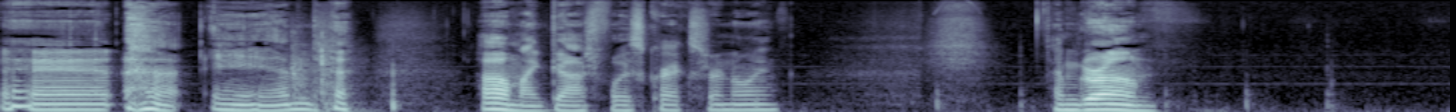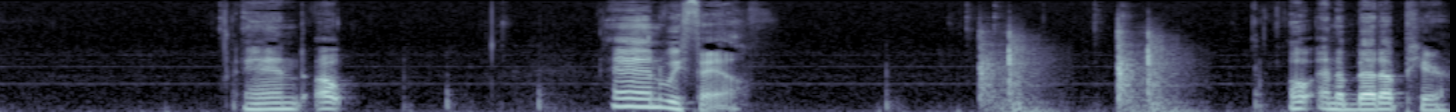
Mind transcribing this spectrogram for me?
and and oh my gosh, voice cracks are annoying. I'm grown. And oh, and we fail. Oh, and a bed up here.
